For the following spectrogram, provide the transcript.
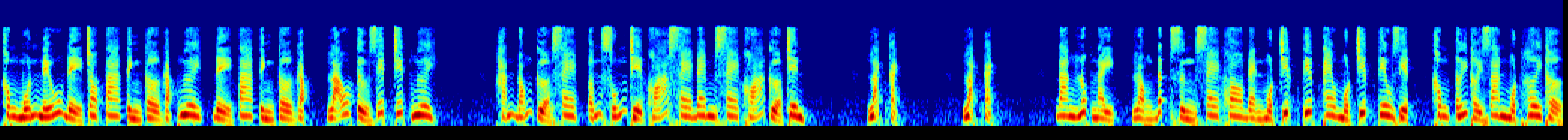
không muốn nếu để cho ta tình cờ gặp ngươi, để ta tình cờ gặp, lão tử giết chết ngươi. Hắn đóng cửa xe, ấm xuống chìa khóa xe đem xe khóa cửa trên. Lạch cạch, lạch cạch. Đang lúc này, lòng đất dừng xe kho đèn một chiếc tiếp theo một chiếc tiêu diệt, không tới thời gian một hơi thở,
